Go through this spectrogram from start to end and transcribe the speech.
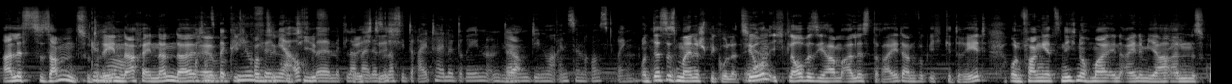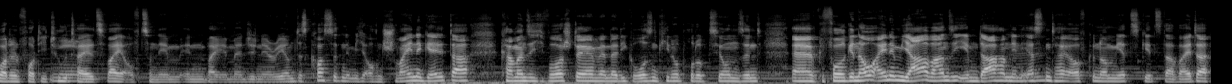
alles zusammenzudrehen Genau. nacheinander. Machen sie bei Kinofilmen ja auch äh, mittlerweile, so Richtig. dass sie drei Teile drehen und Ja. dann die nur einzeln rausbringen. Und das ist meine Spekulation. Ja. Ich glaube, sie haben alles drei dann wirklich gedreht und fangen jetzt nicht nochmal in einem Jahr Nee. an, Squadron 42 Nee. Teil 2 aufzunehmen in, bei Imaginarium. Das kostet nämlich auch ein Schweinegeld da, kann man sich vorstellen, wenn da die großen Kinoproduktionen sind. Äh, vor genau einem Jahr waren sie eben da, haben Mhm. den ersten Teil aufgenommen, jetzt geht es da weiter.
